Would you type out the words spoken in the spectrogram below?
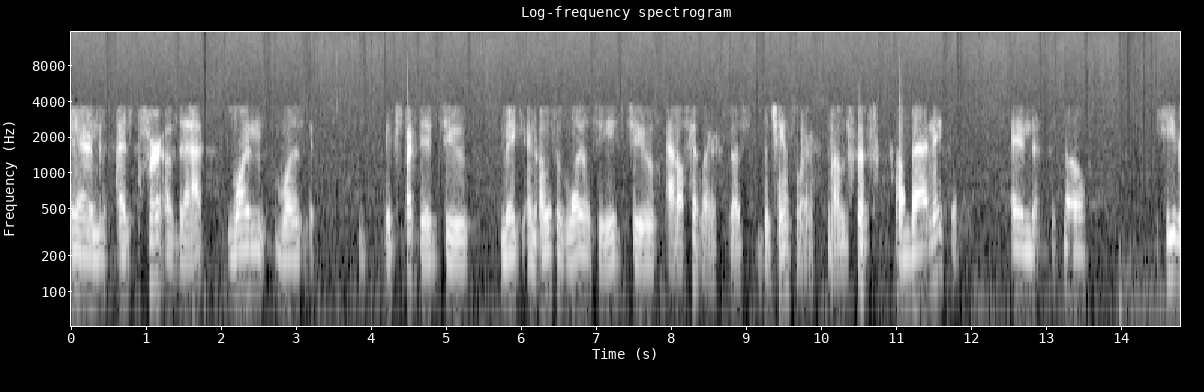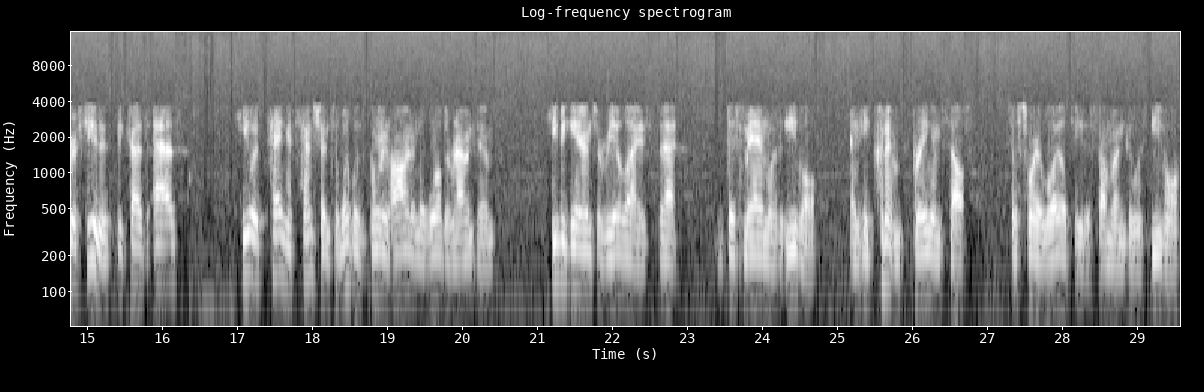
And as part of that, one was expected to make an oath of loyalty to Adolf Hitler, the, the chancellor of, of that nation. And so he refused because as he was paying attention to what was going on in the world around him, he began to realize that this man was evil and he couldn't bring himself to swear loyalty to someone who was evil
